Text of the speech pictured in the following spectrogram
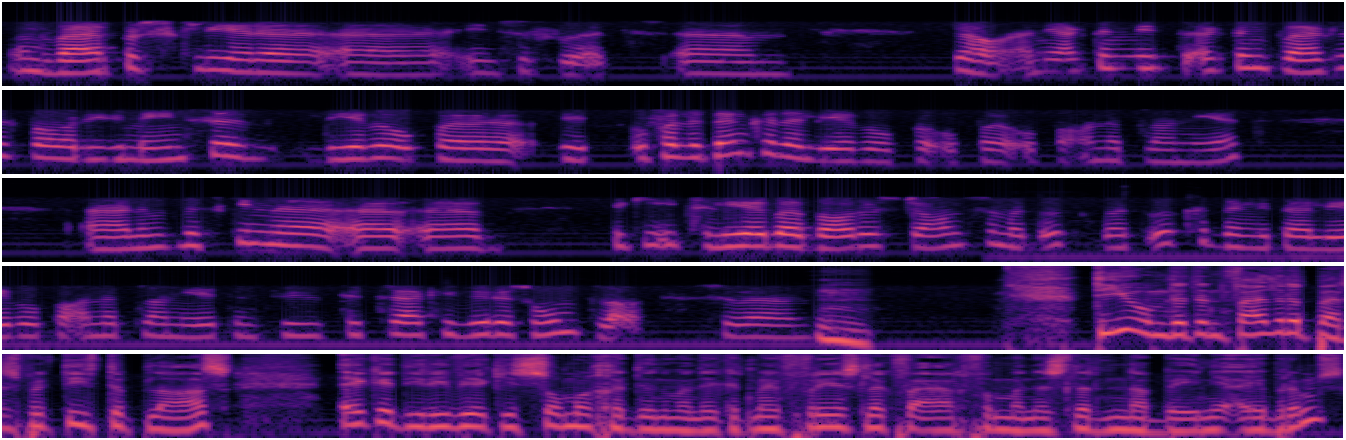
ontwerpersklere eh uh, ensovoorts ehm um, Ja, en ek dink net ek dink werklik waar hierdie mense lewe op 'n weet of hulle dink hulle lewe op 'n op 'n op 'n ander planeet. Uh, hulle moet miskien 'n 'n 'n bietjie iets leer by Boris Johnson wat ook wat ook gedink het hy lewe op 'n ander planeet en toe toe trek weer eens hom plat. So mm. Die om dit in verdere perspektief te plaas, ek het hierdie weekie somme gedoen want ek het my vreeslik vererg vir minister Nabeni Abrams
